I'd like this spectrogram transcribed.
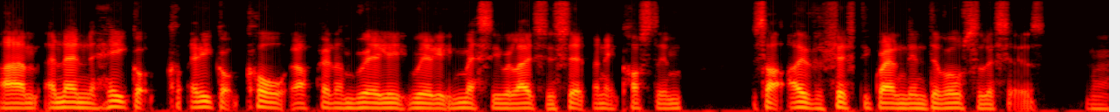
Um, and then he got he got caught up in a really really messy relationship, and it cost him it's like over 50 grand in divorce solicitors. Right.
